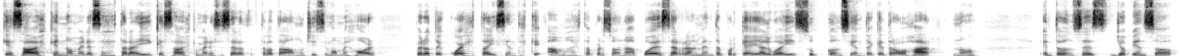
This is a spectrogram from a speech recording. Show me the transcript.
que sabes que no mereces estar ahí, que sabes que mereces ser tratada muchísimo mejor, pero te cuesta y sientes que amas a esta persona, puede ser realmente porque hay algo ahí subconsciente que trabajar, ¿no? Entonces yo pienso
